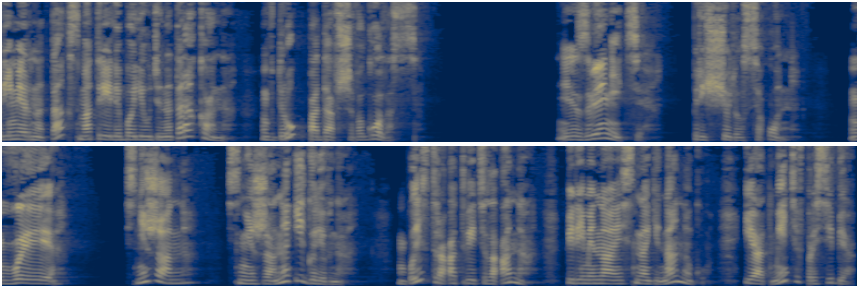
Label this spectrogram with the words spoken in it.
Примерно так смотрели бы люди на таракана, вдруг подавшего голос. «Извините», — прищурился он. «Вы...» «Снежанна, Снежанна Игоревна», Быстро ответила она, переминаясь с ноги на ногу и отметив про себя,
